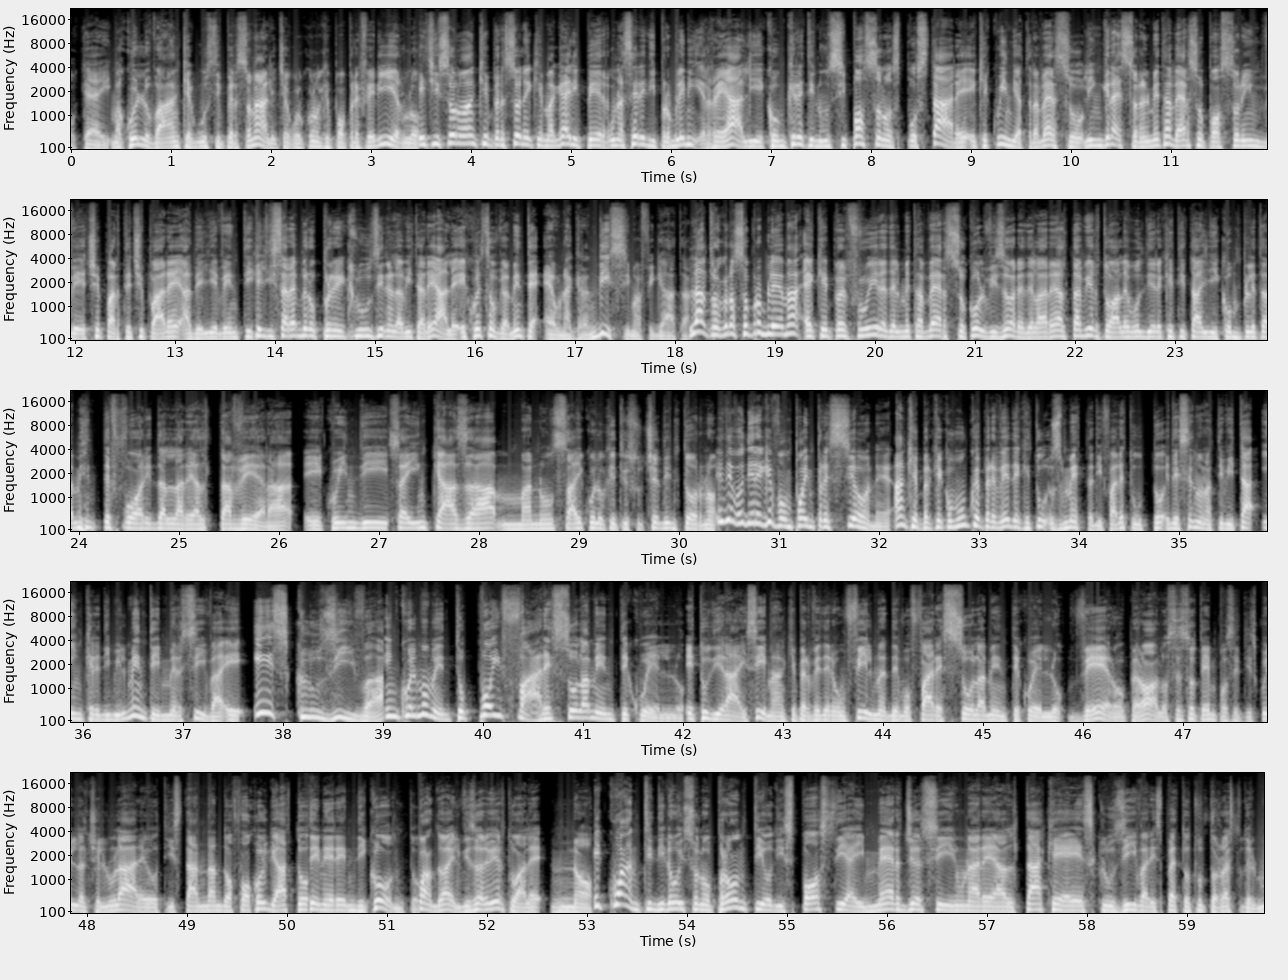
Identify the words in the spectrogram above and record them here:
ok? Ma quello va anche a gusti personali, c'è qualcuno che può preferirlo e ci sono anche persone che magari per una serie di problemi reali e concreti non si possono spostare e che quindi attraverso l'ingresso nel metaverso possono invece partecipare a degli eventi che gli sarebbero preclusi nella vita reale e questa ovviamente è una grandissima figata. L'altro grosso problema è che per fruire del metaverso col visore della realtà virtuale vuol dire che ti tagli completamente fuori dalla realtà vera e quindi sei in casa ma non sai quello che ti succede intorno. E devo dire che fa un po' impressione, anche perché comunque prevede che tu smetta di fare tutto ed essendo un'attività incredibilmente immersiva e esclusiva, in quel momento puoi fare solamente quello. E tu dirai, sì, ma anche per vedere un film devo fare solamente quello. Vero, però allo stesso tempo se ti squilla il cellulare o ti sta andando a fuoco il gatto, te ne rendi conto. Quando hai il visore virtuale, no. E quanti di noi sono pronti o disposti a immergersi in una realtà che è esclusiva rispetto a tutto il resto del mondo?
